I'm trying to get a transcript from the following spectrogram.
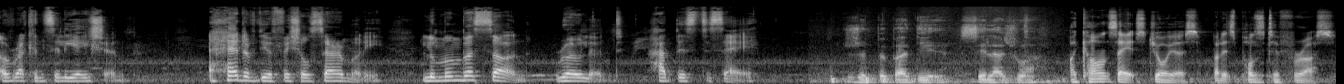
of reconciliation. Ahead of the official ceremony, Lumumba's son, Roland, had this to say. Je ne peux pas dire c'est la joie. I can't say it's joyous, but it's positive for us.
